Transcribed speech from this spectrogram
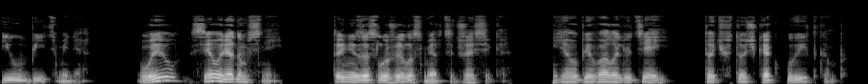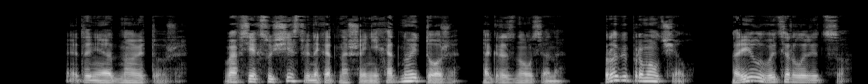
и убить меня. Уилл сел рядом с ней. Ты не заслужила смерти, Джессика. Я убивала людей, точь-в-точь, точь, как Уиткомп. Это не одно и то же. Во всех существенных отношениях одно и то же, — огрызнулась она. Робби промолчал. Рил вытерла лицо.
